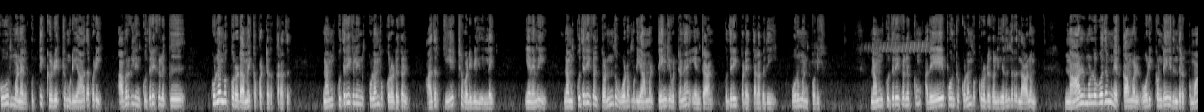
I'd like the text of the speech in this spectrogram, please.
கூர்மணல் குத்தி கிழிக்க முடியாதபடி அவர்களின் குதிரைகளுக்கு குழம்பு குரடு அமைக்கப்பட்டிருக்கிறது. நம் குதிரைகளின் குழம்பு குரடுகள் அதற்கு ஏற்ற வடிவில் இல்லை. எனவே நம் குதிரைகள் தொடர்ந்து ஓட முடியாமல் தேங்கிவிட்டன என்றான் குதிரைப்படை தளபதி உருமன் கொடி. நம் குதிரைகளுக்கும் அதே போன்று குழம்பு குருடுகள் இருந்திருந்தாலும் நாள் முழுவதும் நிற்காமல் ஓடிக்கொண்டே இருந்திருக்குமா?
